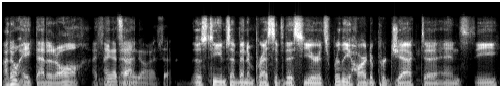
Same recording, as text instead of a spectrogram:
I don't hate that at all. I I think, think that's how that I'm going with it. those teams have been impressive this year. It's really hard to project uh, and see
